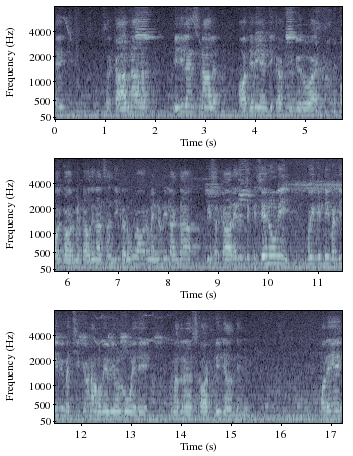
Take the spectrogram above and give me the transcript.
ਤੇ ਸਰਕਾਰ ਨਾਲ ਵਿਜੀਲੈਂਸ ਨਾਲ ਔਰ ਜਿਹੜੀ ਐਂਟੀ ਕਰਪਸ਼ਨ ਬਿਊਰੋ ਹੈ ਔਰ ਗਵਰਨਮੈਂਟ ਆ ਉਹਦੇ ਨਾਲ ਸਾਂਝੀ ਕਰੂੰਗਾ ਔਰ ਮੈਨੂੰ ਨਹੀਂ ਲੱਗਦਾ ਵੀ ਸਰਕਾਰ ਇਹਦੇ ਚ ਕਿਸੇ ਨੂੰ ਵੀ ਕੋਈ ਕਿੱਡੀ ਵੱਡੀ ਵੀ ਮੱਛੀ ਕਿਉਂ ਨਾ ਹੋਵੇ ਵੀ ਉਹਨੂੰ ਇਹ ਮਤਲਬ ਸਕਾਟ ਫ੍ਰੀ ਜਾਣ ਦੇਣਗੇ ਔਰ ਇਹ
